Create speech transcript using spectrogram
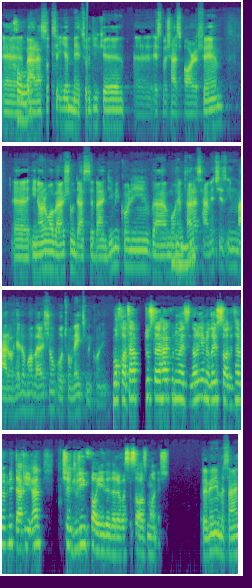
خب. بر اساس یه method ی که اسمش هست RFM اینا رو ما براشون دسته بندی می‌کنیم و مهمتر از همه چیز این مراحل رو ما براشون اتومیت می‌کنیم. مخاطب دوست داره هر کدوم از اینا رو یه مقداری ساده تر ببینید دقیقا چه جوری فایده داره واسه سازمانش. ببینیم مثلا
